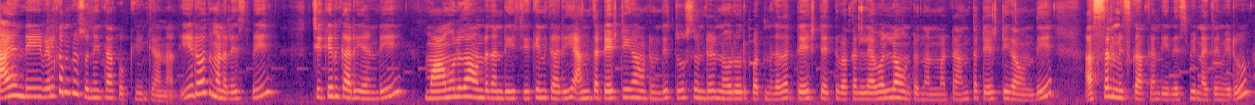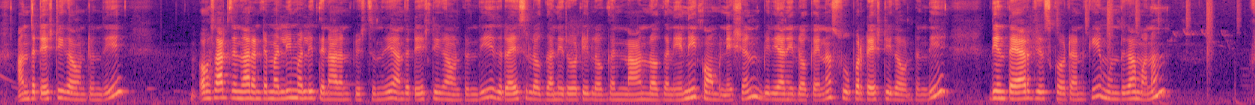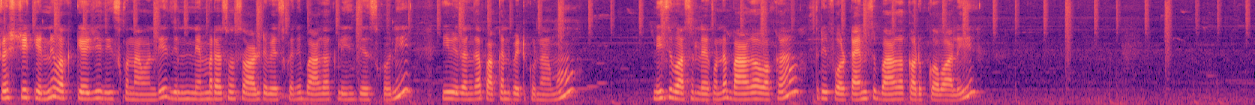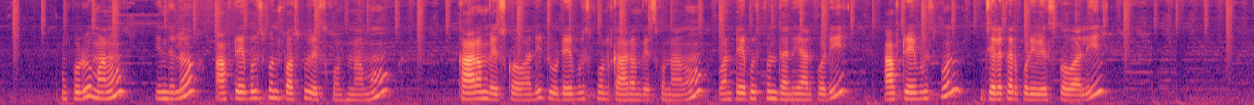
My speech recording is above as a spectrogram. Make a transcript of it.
Hi అండి welcome to Sunitha cooking channel. ఈరోజు మన రెసిపీ చికెన్ కర్రీ అండి. మామూలుగా ఉండదండి చికెన్ కర్రీ అంత టేస్టీగా ఉంటుంది. చూస్తుంటే నోరు ఊరిపోతుంది కదా టేస్ట్ అయితే ఒక లెవెల్లో ఉంటుందన్నమాట. అంత టేస్టీగా ఉంది. అస్సలు మిస్ కాకండి ఈ రెసిపీని అయితే మీరు. అంత టేస్టీగా ఉంటుంది. ఒకసారి తిన్నారంటే మళ్ళీ మళ్ళీ తినాలనిపిస్తుంది. అంత టేస్టీగా ఉంటుంది. ఇది రైస్లోకి కానీ రోటీలోకి కానీ నాన్లోకి కానీ ఎనీ కాంబినేషన్ బిర్యానీలోకైనా సూపర్ టేస్టీగా ఉంటుంది. దీన్ని తయారు చేసుకోవడానికి ముందుగా మనం ఫ్రెష్ చికెన్ని ఒక కేజీ తీసుకున్నామండి. దీన్ని నిమ్మరసం సాల్ట్ వేసుకొని బాగా క్లీన్ చేసుకొని ఈ విధంగా పక్కన పెట్టుకున్నాము. నీచు వాసన లేకుండా బాగా ఒక త్రీ ఫోర్ టైమ్స్ బాగా కడుక్కోవాలి. ఇప్పుడు మనం ఇందులో హాఫ్ టేబుల్ స్పూన్ పసుపు వేసుకుంటున్నాము. కారం వేసుకోవాలి. టూ టేబుల్ స్పూన్ కారం వేసుకున్నాను. వన్ టేబుల్ స్పూన్ ధనియాల పొడి. హాఫ్ టేబుల్ స్పూన్ జీలకర్ర పొడి వేసుకోవాలి.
